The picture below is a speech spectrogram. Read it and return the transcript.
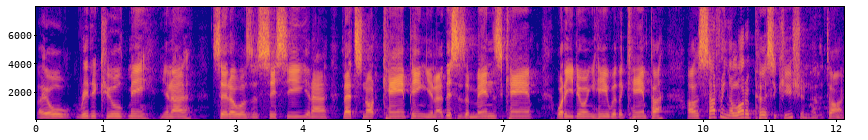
they all ridiculed me, you know, said I was a sissy, you know, that's not camping, you know, this is a men's camp. What are you doing here with a camper? I was suffering a lot of persecution at the time.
